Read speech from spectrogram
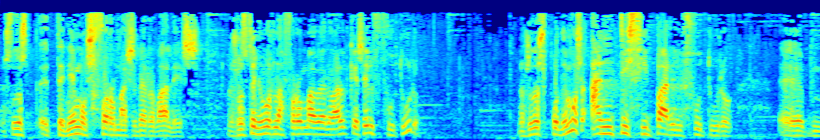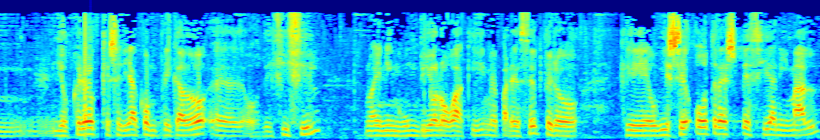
Nosotros tenemos formas verbales. Nosotros tenemos la forma verbal que es el futuro. Nosotros podemos anticipar el futuro. Eh, yo creo que sería complicado eh, o difícil, no hay ningún biólogo aquí, me parece, pero que hubiese otra especie animal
